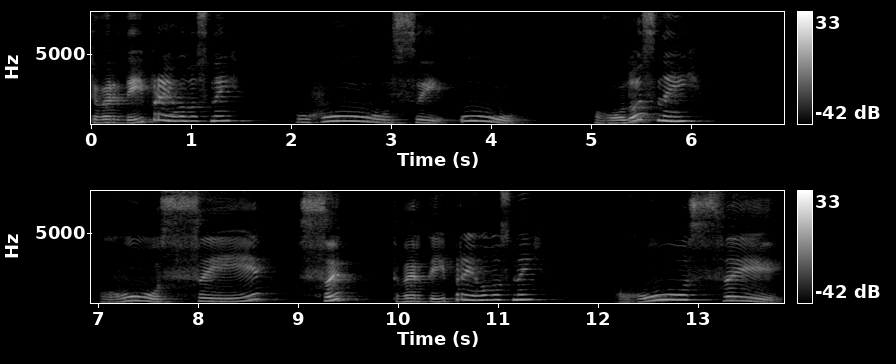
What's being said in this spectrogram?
Твердий приголосний. Гуси. У. Голосний. Гуси. С. Твердий приголосний. Гуси.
